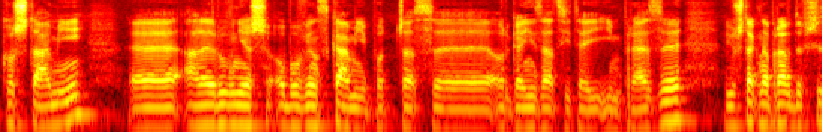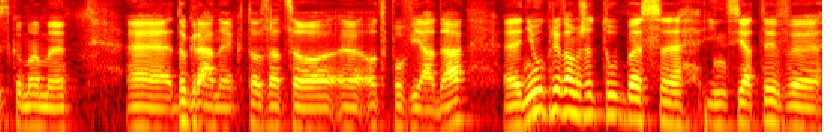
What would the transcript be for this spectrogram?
kosztami, ale również obowiązkami podczas organizacji tej imprezy. Już tak naprawdę wszystko mamy E, dograne, kto za co e, odpowiada. E, nie ukrywam, że tu bez inicjatywy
